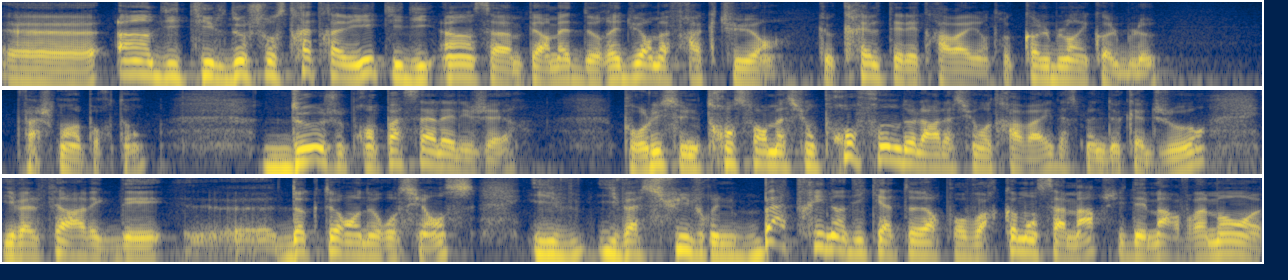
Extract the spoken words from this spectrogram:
Euh, un, dit-il, deux choses très très vite. Il dit, un, ça va me permettre de réduire ma fracture que crée le télétravail entre col blanc et col bleu. Vachement important. Deux, je prends pas ça à la légère. Pour lui, c'est une transformation profonde de la relation au travail, la semaine de 4 jours. Il va le faire avec des euh, docteurs en neurosciences. Il, va suivre une batterie d'indicateurs pour voir comment ça marche. Il démarre vraiment euh,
